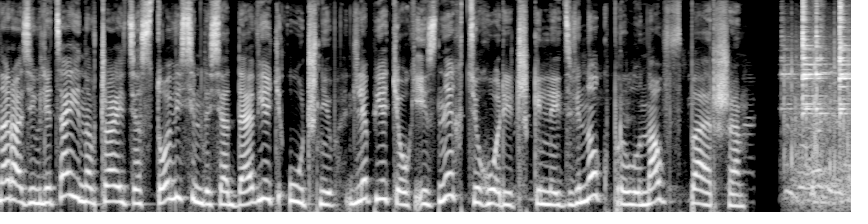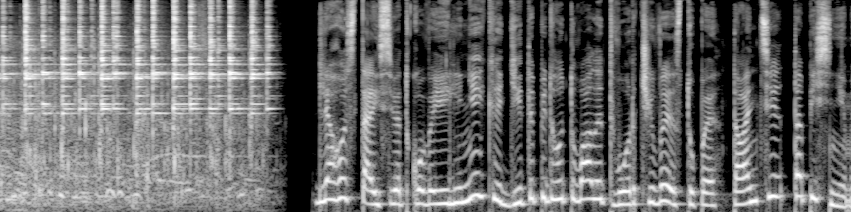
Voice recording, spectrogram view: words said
Наразі в ліцеї навчається 189 учнів. Для п'ятьох із них цьогоріч шкільний дзвінок пролунав вперше. Для гостей святкової лінійки діти підготували творчі виступи, танці та пісні.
